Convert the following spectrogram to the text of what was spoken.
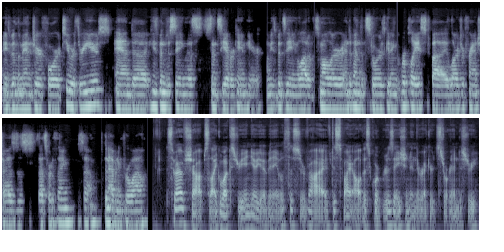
he's been the manager for two or three years. And uh, he's been just seeing this since he ever came here. Um, he's been seeing a lot of smaller independent stores getting replaced by larger franchises, that sort of thing. So it's been happening for a while. So have shops like Wuxtry and Yo-Yo been able to survive despite all this corporatization in the record store industry?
